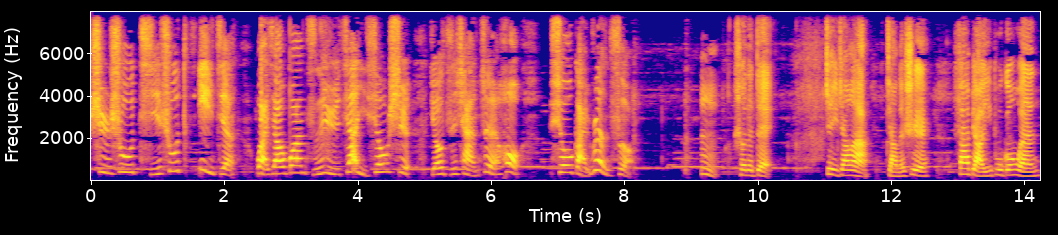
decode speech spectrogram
世书提出意见，外交官子羽加以修饰，由子产最后修改润色。嗯，说的对。这一章啊，讲的是发表一部公文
